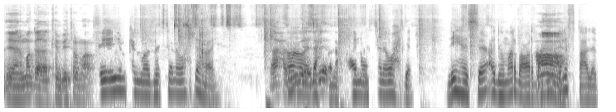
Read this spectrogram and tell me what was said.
إيه أنا ما قال الكمبيوتر ما أعرف. إيه يمكن ما بس سنة واحدة هاي. لا حبيبي لحظة زين لحظة هاي مال سنة واحدة. لي هسه عندهم 44 آه. طالب.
